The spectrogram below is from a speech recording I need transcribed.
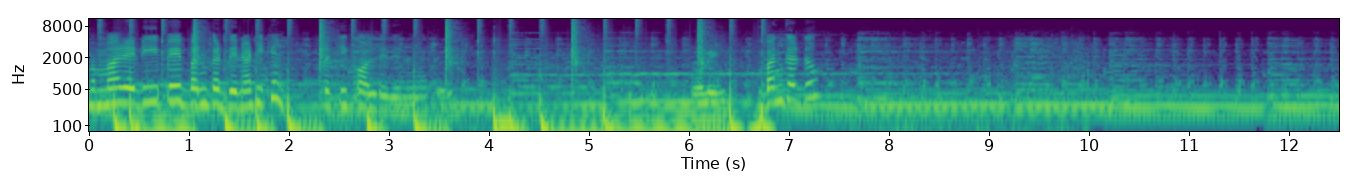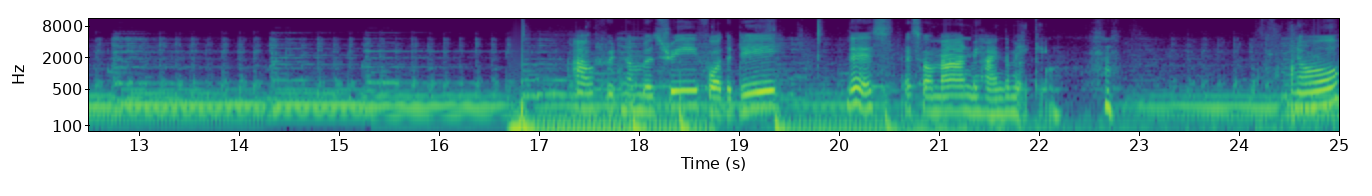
मम्मा रेडी पे बंद कर देना ठीक है प्रतीक कॉल दे देना यार बंद कर दो Outfit number three for the day. This is for man behind the making. no.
